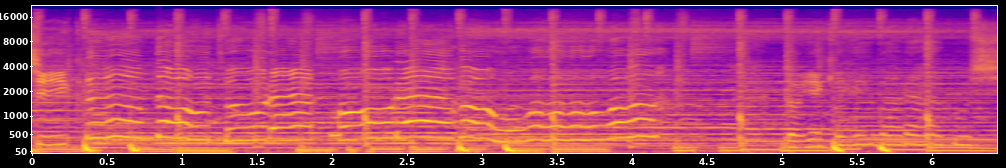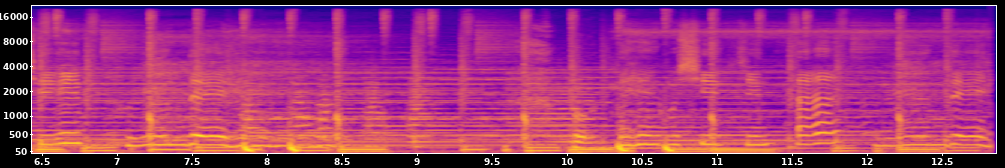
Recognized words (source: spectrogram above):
지금도 돌아오라고 너에게 말하고 싶은데 보내고 싶진 않은데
